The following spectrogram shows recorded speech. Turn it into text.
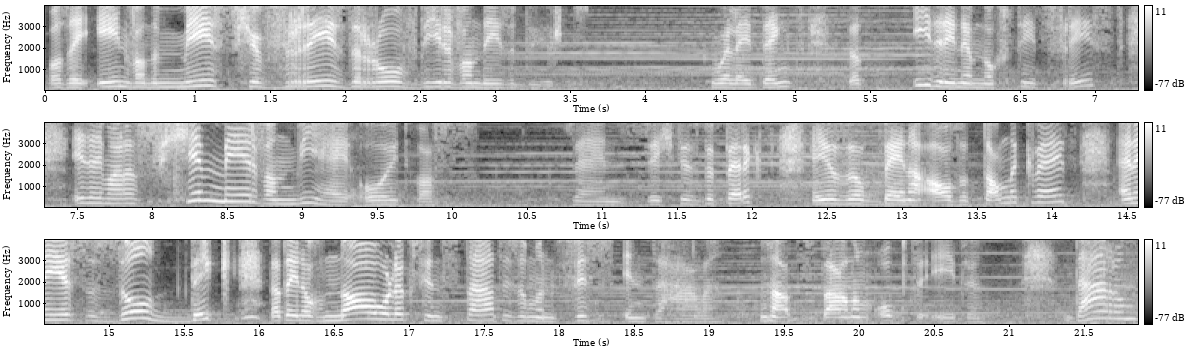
was hij een van de meest gevreesde roofdieren van deze buurt. Hoewel hij denkt dat iedereen hem nog steeds vreest, is hij maar een schim meer van wie hij ooit was. Zijn zicht is beperkt, hij is al bijna al zijn tanden kwijt en hij is zo dik dat hij nog nauwelijks in staat is om een vis in te halen. Laat staan om op te eten. Daarom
